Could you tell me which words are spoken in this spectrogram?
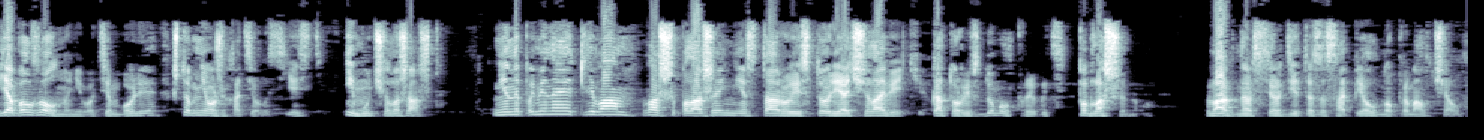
Я был зол на него, тем более, что мне уже хотелось есть и мучила жажда. Не напоминает ли вам ваше положение старую историю о человеке, который вздумал прыгать по блошиному? Вагнер сердито засопел, но промолчал.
